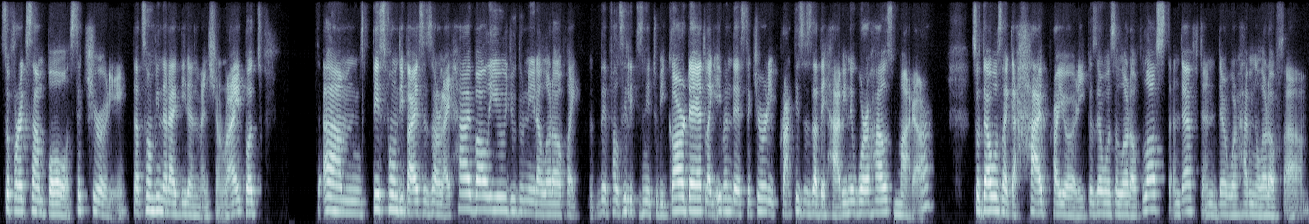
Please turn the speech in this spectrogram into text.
So for example, security, that's something that I didn't mention, right? But um, these phone devices are like high value. You do need a lot of like the facilities need to be guarded, like even the security practices that they have in the warehouse matter. So that was like a high priority because there was a lot of lost and theft and they were having a lot of, um,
